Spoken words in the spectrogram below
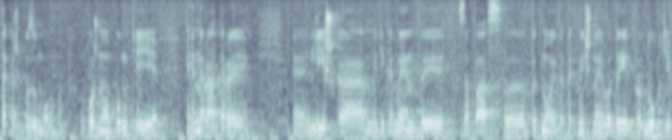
Також безумовно, у кожному пункті є генератори, е, ліжка, медикаменти, запас е, питної та технічної води, продуктів.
